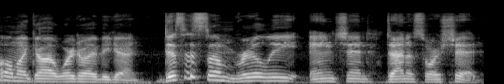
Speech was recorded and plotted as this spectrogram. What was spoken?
oh my god, where do I begin? This is some really ancient dinosaur shit.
